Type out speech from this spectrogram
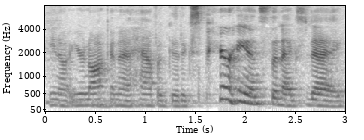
You know, you're not going to have a good experience the next day.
